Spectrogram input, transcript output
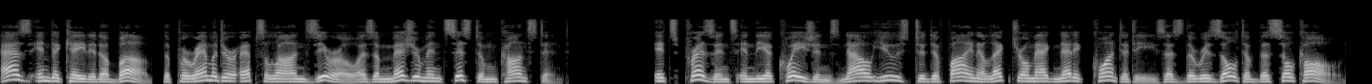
As indicated above, the parameter epsilon 0 is a measurement system constant. Its presence in the equations now used to define electromagnetic quantities is the result of the so-called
